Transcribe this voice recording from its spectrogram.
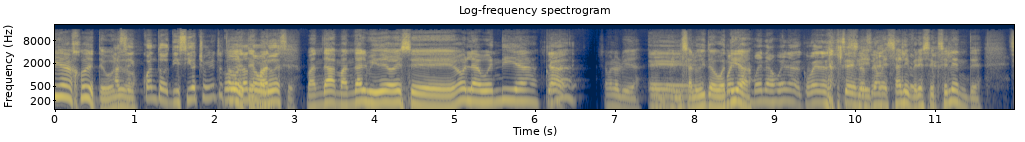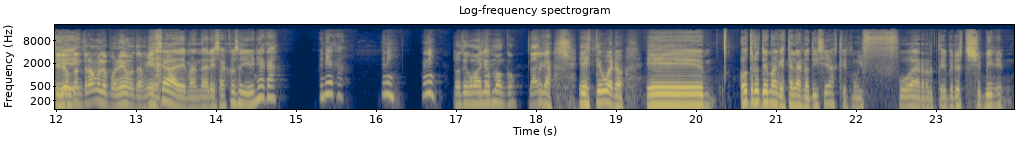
historia, jodete, boludo. ¿Hace cuánto? 18 minutos estamos hablando man- boludeces. Mandá, mandá el video ese. Hola, buen día. Ya me lo olvidé. El, Eh, el saludito de buen buenas, día. Buenas, buenas, sé, sí, no me sale, pero es excelente. Si lo Eh, encontramos lo ponemos también. Deja de mandar esas cosas y vení acá. Vení acá. Vení, vení. No te comas los mocos. Dale. Acá. Este, bueno, eh, otro tema que está en las noticias, que es muy fuerte, pero viene-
